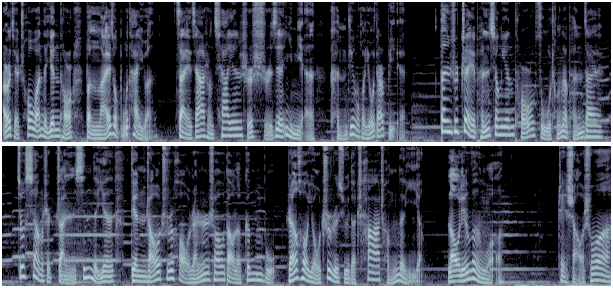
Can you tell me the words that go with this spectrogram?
而且抽完的烟头本来就不太圆，再加上掐烟时使劲一捻，肯定会有点瘪。但是这盆香烟头组成的盆栽，就像是崭新的烟，点着之后燃烧到了根部，然后有秩序的插成的一样。老林问我：“这少说？”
